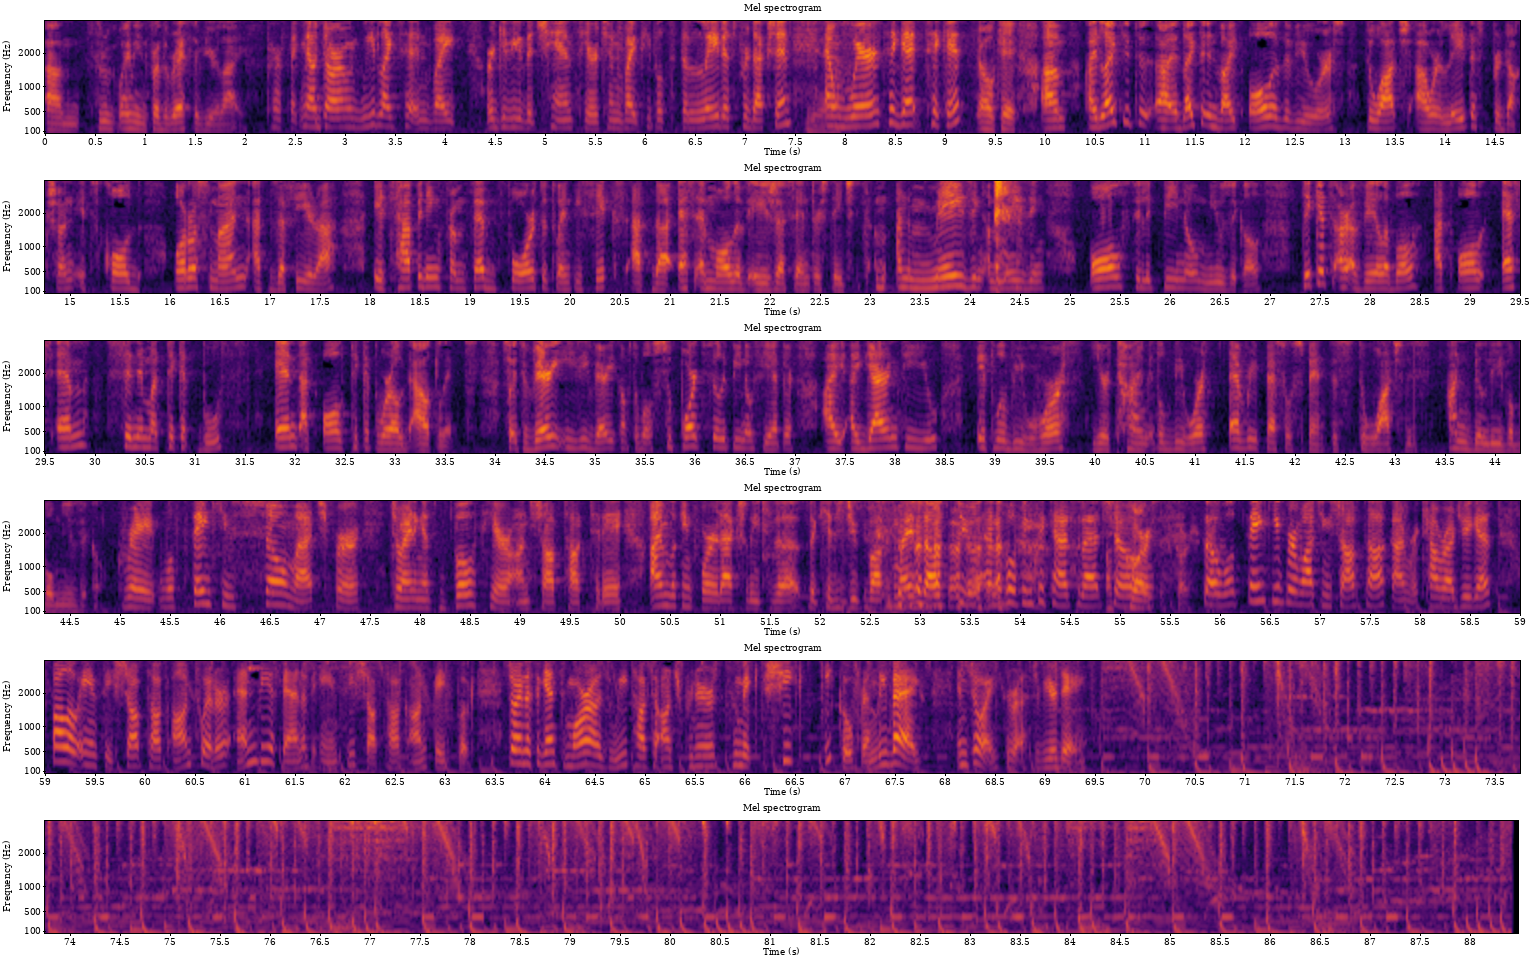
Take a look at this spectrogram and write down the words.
Um, through, I mean, for the rest of your life. Perfect. Now, Darwin, we'd like to invite or give you the chance here to invite people to the latest production Yes. and where to get tickets. Okay. Um, I'd like you to. Uh, I'd like to invite all of the viewers to watch our latest production. It's called Orosman at Zafira. It's happening from Feb 4 to 26 at the SM Mall of Asia Center Stage. It's an amazing, amazing all Filipino musical. Tickets are available at all SM cinema ticket booths and at all Ticket World outlets. So it's very easy, very comfortable. Support Filipino theater. I, I guarantee you it will be worth your time. It will be worth every peso spent to, to watch this unbelievable musical. Great. Well, thank you so much for joining us both here on Shop Talk today. I'm looking forward actually to the, the Kids Jukebox myself too and hoping to catch that show. Of course, of course. So, well, thank you for watching Shop Talk. I'm Racquel Rodriguez. Follow ANC Shop Talk on Twitter and be a fan of ANC Shop Talk on Facebook. Join us again tomorrow as we talk to entrepreneurs who make chic, eco friendly bags. Enjoy the rest of your day.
